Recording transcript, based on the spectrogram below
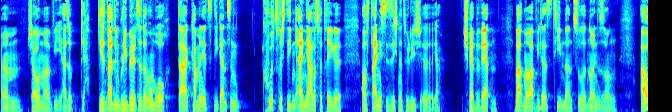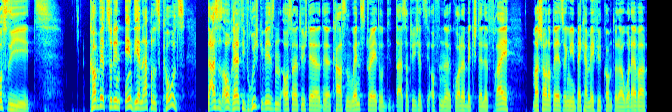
Ähm, schauen wir mal, wie. Also ja, die sind halt im Rebuild, sind im Umbruch. Da kann man jetzt die ganzen kurzfristigen Einjahresverträge aus Dynasty Sicht natürlich äh, ja, schwer bewerten. Warten wir mal ab, wie das Team dann zur neuen Saison aussieht. Kommen wir zu den Indianapolis Colts. Da ist es auch relativ ruhig gewesen, außer natürlich der, der Carson Wentz Trade und da ist natürlich jetzt die offene Quarterback-Stelle frei. Mal schauen, ob da jetzt irgendwie Baker Mayfield kommt oder whatever.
